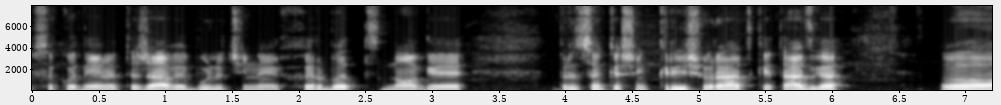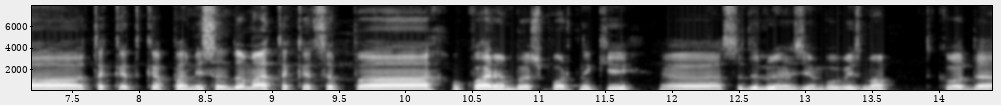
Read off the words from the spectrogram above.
vsakodnevne težave, bolečine, hrbet, noge, predvsem kakšen križ, urad, kaj tacga. Uh, takrat, ko pa nisem doma, takrat se pa ukvarjam bolj športniki, uh, sodelujem z jumbovizmo, tako da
